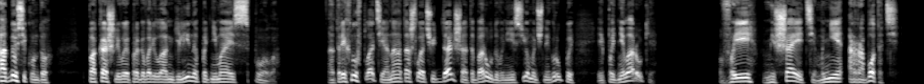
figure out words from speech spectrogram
«Одну секунду», — покашливая проговорила Ангелина, поднимаясь с пола. Отряхнув платье, она отошла чуть дальше от оборудования и съемочной группы и подняла руки. «Вы мешаете мне работать!»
